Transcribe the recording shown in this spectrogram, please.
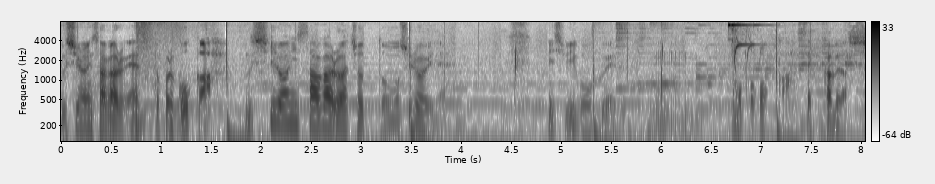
後ろに下がる。えっとこれ5か。後ろに下がるはちょっと面白いね。HP5 増える。うん。もっとこっか。せっかくだし。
